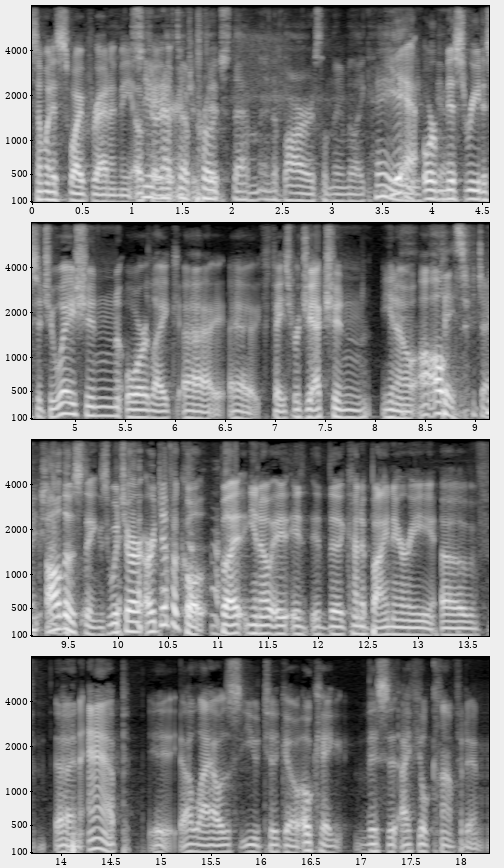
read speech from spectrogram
Someone has swiped right on me. So okay, you don't have to interested. approach them in a bar or something and be like, "Hey, yeah, or misread a situation, or like uh, uh, face rejection. You know, all, Face rejection. all those things, which are, are difficult. But you know, it, it, it- the kind of binary of uh, an app allows you to go, okay, this I feel confident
